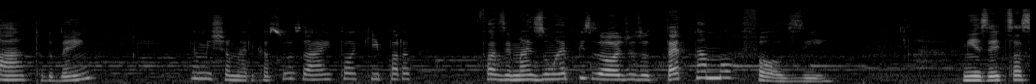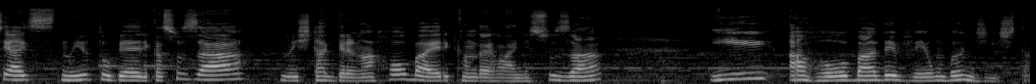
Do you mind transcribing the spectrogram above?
Olá, tudo bem? Eu me chamo Erika Suzá e tô aqui para fazer mais um episódio do Tetamorfose. Minhas redes sociais no YouTube é Erika Suzá, no Instagram arroba Erika Suzá e arroba ADV Umbandista.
